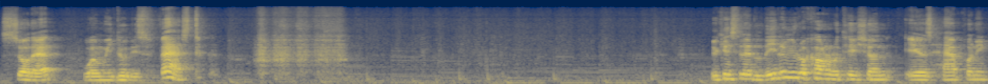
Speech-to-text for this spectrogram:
so that when we do this fast you can see that little bit of counter rotation is happening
